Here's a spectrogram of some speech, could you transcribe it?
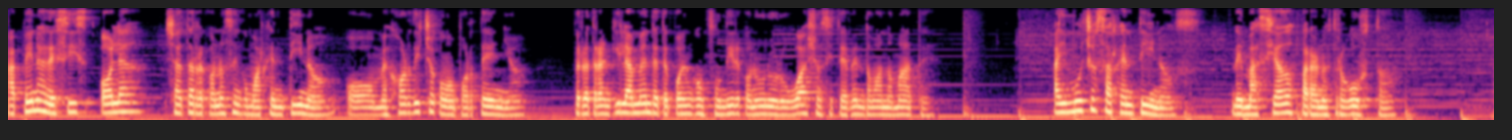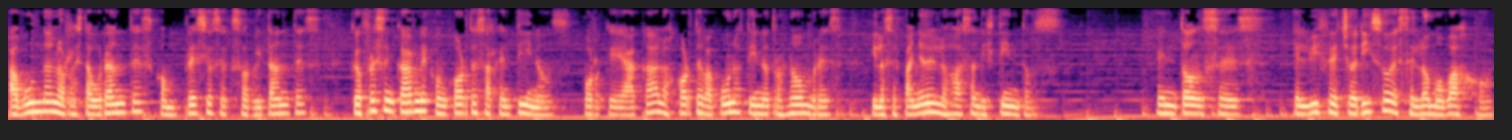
apenas decís hola ya te reconocen como argentino, o mejor dicho como porteño, pero tranquilamente te pueden confundir con un uruguayo si te ven tomando mate. Hay muchos argentinos, demasiados para nuestro gusto. Abundan los restaurantes con precios exorbitantes que ofrecen carne con cortes argentinos, porque acá los cortes vacunos tienen otros nombres y los españoles los hacen distintos. Entonces, el bife de chorizo es el lomo bajo,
